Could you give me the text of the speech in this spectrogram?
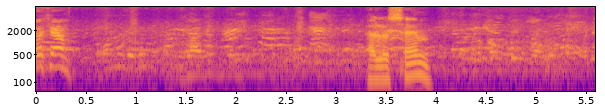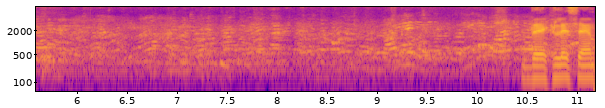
ओ श्याम। हेलो सैम देख ले सैम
